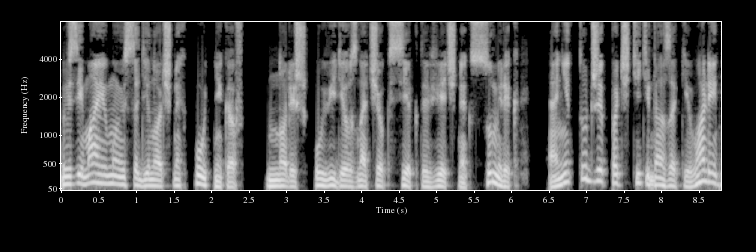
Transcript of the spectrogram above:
взимаемую с одиночных путников. Но лишь увидев значок секты Вечных Сумерек, они тут же почтительно закивали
